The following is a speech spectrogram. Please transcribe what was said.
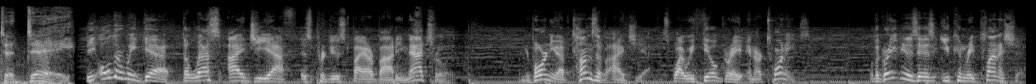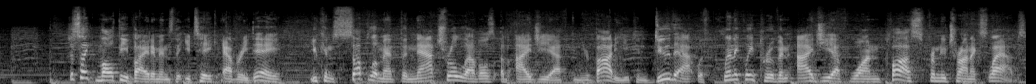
today. The older we get, the less IGF is produced by our body naturally. When you're born, you have tons of IGF. That's why we feel great in our 20s. Well, the great news is you can replenish it. Just like multivitamins that you take every day, you can supplement the natural levels of IGF in your body. You can do that with clinically proven IGF 1 Plus from Nutronics Labs.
